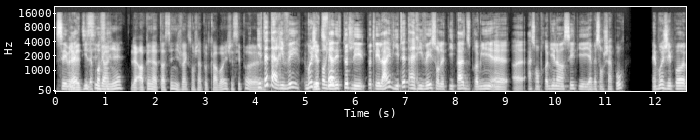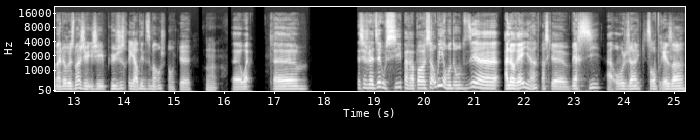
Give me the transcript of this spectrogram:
c'est Il vrai, avait dit il a s'il fait. gagnait le Open at Austin, il jouait avec son chapeau de cowboy. Je sais pas. euh, Il est peut-être arrivé. Moi, Il j'ai pas fait? regardé toutes les, toutes les lives. Il est peut-être arrivé sur le T-pad du premier, euh, euh, à son premier lancer, puis il avait son chapeau. Mais moi, j'ai pas. Malheureusement, j'ai pu juste regarder dimanche. Donc, euh, euh, ouais. Qu'est-ce que je voulais dire aussi par rapport à ça? Oui, on, on nous dit euh, à l'oreille, hein, parce que merci à, aux gens qui sont présents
